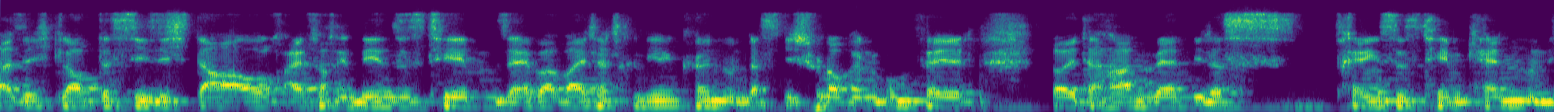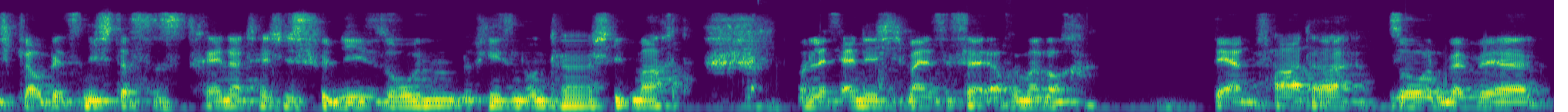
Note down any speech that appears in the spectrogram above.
Also ich glaube, dass sie sich da auch einfach in den Systemen selber weiter trainieren können und dass die schon auch im Umfeld Leute haben werden, die das Trainingssystem kennen. Und ich glaube jetzt nicht, dass es trainertechnisch für die so einen riesen Unterschied macht. Und letztendlich, ich meine, es ist ja auch immer noch deren Vater. So, und wenn wir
